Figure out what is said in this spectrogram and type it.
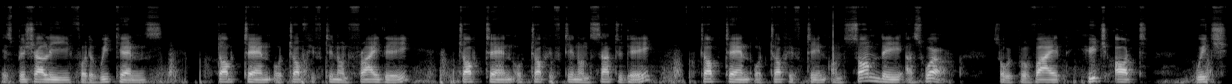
especially for the weekends, top 10 or top 15 on Friday, top 10 or top 15 on Saturday, top 10 or top 15 on Sunday as well. So we provide huge odds which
